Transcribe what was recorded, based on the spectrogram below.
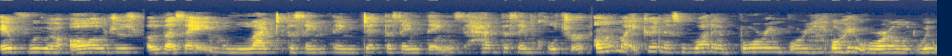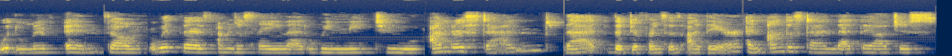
if we were all just the same, liked the same thing, did the same things, had the same culture. Oh my goodness, what a boring, boring, boring world we would live in. So, with this, I'm just saying that we need to understand that the differences are there and understand that they are just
